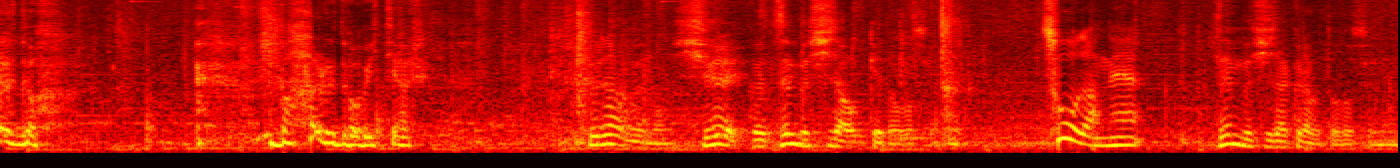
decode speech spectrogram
ルド。バルド置いてある。クラブの種類これ全部シダ OK ってことですよね。そうだね全部シダクラブってことですよね。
